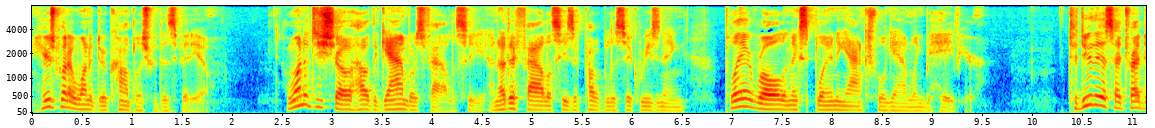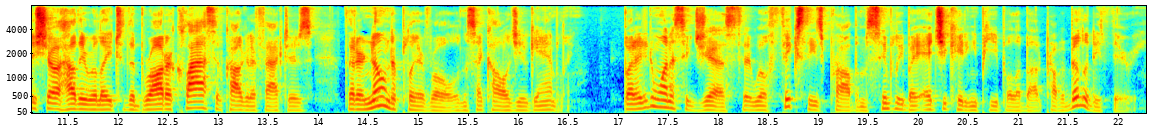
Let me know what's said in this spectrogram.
here's what I wanted to accomplish with this video. I wanted to show how the gambler's fallacy and other fallacies of probabilistic reasoning play a role in explaining actual gambling behavior. To do this, I tried to show how they relate to the broader class of cognitive factors that are known to play a role in the psychology of gambling. But I didn't want to suggest that we'll fix these problems simply by educating people about probability theory.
